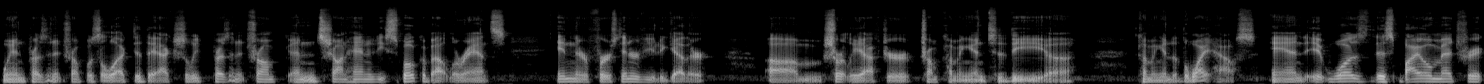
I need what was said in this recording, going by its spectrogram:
when President Trump was elected. They actually, President Trump and Sean Hannity spoke about Lorance in their first interview together, um, shortly after Trump coming into the uh, coming into the White House, and it was this biometric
